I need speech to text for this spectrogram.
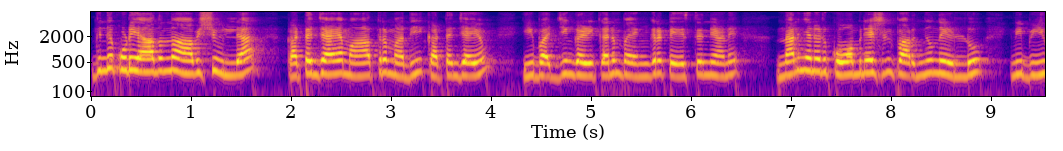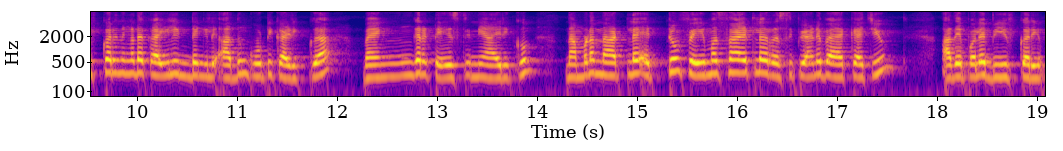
ഇതിന്റെ കൂടെ യാതൊന്നും ആവശ്യമില്ല. കട്ടൻ ചായ മാത്രം മതി. കട്ടൻ ചായയും ഈ ബജ്ജിയും കഴിക്കാനും ഭയങ്കര ടേസ്റ്റ് തന്നെയാണ്. എന്നാലും ഞാനൊരു കോമ്പിനേഷൻ പറഞ്ഞു എന്നേ ഉള്ളൂ. ഇനി ബീഫ് കറി നിങ്ങളുടെ കയ്യിലുണ്ടെങ്കിൽ അതും കൂട്ടി കഴിക്കുക. ഭയങ്കര ടേസ്റ്റ് തന്നെ ആയിരിക്കും നമ്മുടെ നാട്ടിലെ ഏറ്റവും ഫേമസ് ആയിട്ടുള്ള റെസിപ്പിയാണ് ബാക്കാച്ചിയും അതേപോലെ ബീഫ് കറിയും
